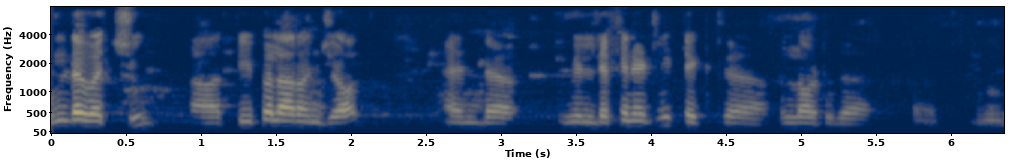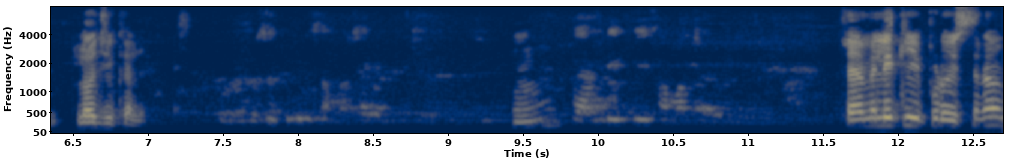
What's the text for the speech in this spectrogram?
ఉండవచ్చు. People are on job and will definitely tech lot the logical ఫ్యామిలీకి ఇప్పుడు ఇస్తున్నాం.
